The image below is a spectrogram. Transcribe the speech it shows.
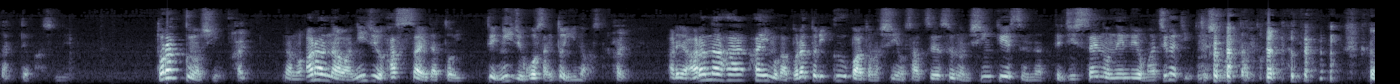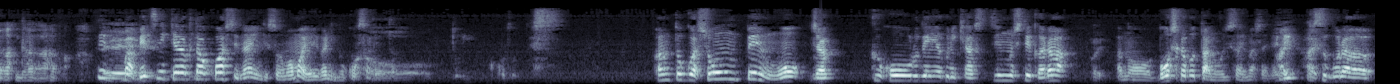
なってますね。トラックのシーン。はい。あの、アラナは28歳だと言って25歳と言い直した。はい。あれ、アラナハイムがブラッドリー・クーパーとのシーンを撮影するのに神経質になって実際の年齢を間違えて言ってしまったと。で、まあ別にキャラクターを壊してないんで、そのまま映画に残されたおということです。監督はショーン・ペンをジャック・ホールデン役にキャスティングしてから、はいあの、帽子かぶったあのおじさんいましたね。はいレックス・ブラウ、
